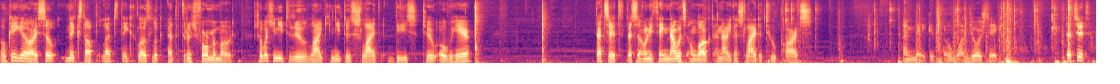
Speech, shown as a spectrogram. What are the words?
Okay guys, so next up let's take a close look at the transformer mode. So what you need to do, like you need to slide these two over here that's it. That's the only thing. Now it's unlocked and now you can slide the two parts and make it a one joystick. That's it.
